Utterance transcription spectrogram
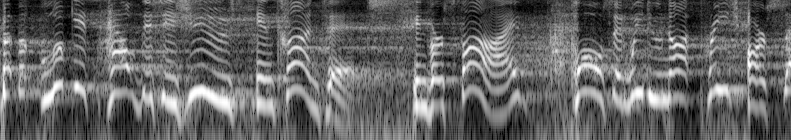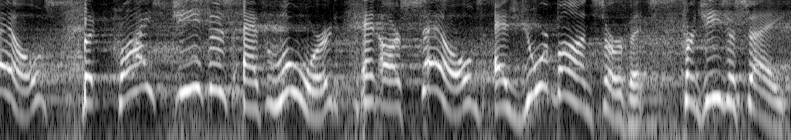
But, but look at how this is used in context. In verse 5, Paul said, We do not preach ourselves, but Christ Jesus as Lord, and ourselves as your bondservants for Jesus' sake.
